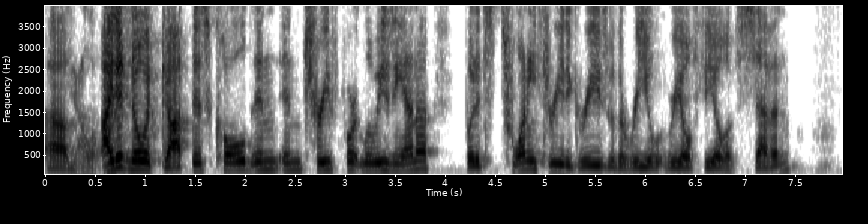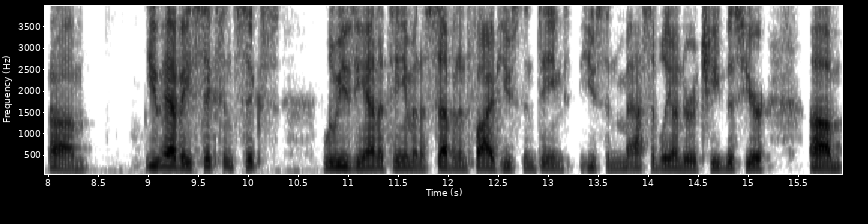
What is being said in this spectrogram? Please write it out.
Um, I didn't know it got this cold in in Shreveport, Louisiana, but it's 23 degrees with a real real feel of seven. Um, you have a six and six Louisiana team and a seven and five Houston team. Houston massively underachieved this year. Um,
